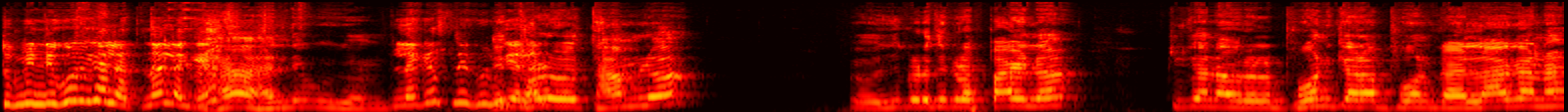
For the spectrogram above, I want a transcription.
तुम्ही निघून गेलात ना लगेच? हा हा निघून गेलो. लगेच निघून मी गेलात? थोडं वेळ थांबलो. इकडे तिकडे पाहिलं. तुझ्या नवऱ्याला फोन केला. फोन काय लागा ना.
